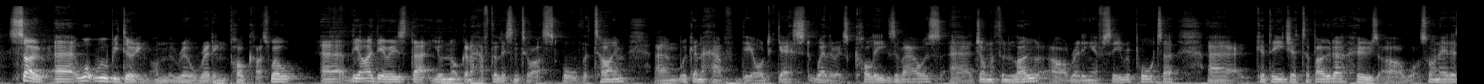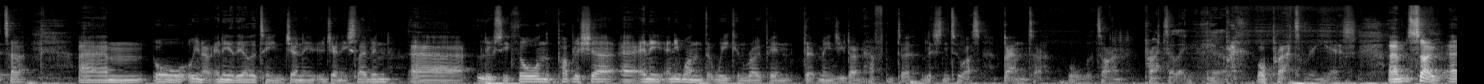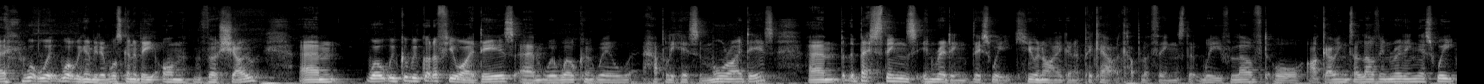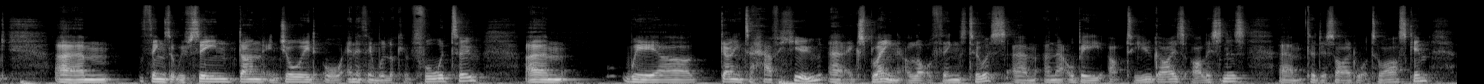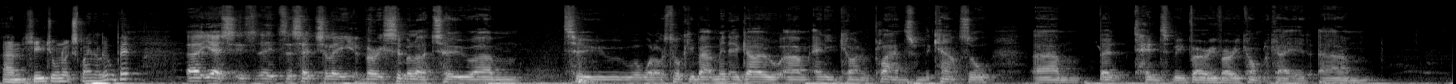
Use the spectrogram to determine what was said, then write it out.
So, uh, what we'll be doing on the Real Reading podcast? Well, uh, the idea is that you're not going to have to listen to us all the time. Um, we're going to have the odd guest, whether it's colleagues of ours, uh, Jonathan Lowe, our Reading FC reporter, uh, Khadija Taboda, who's our What's On editor, um, or you know any of the other team, Jenny Jenny Slevin, uh, Lucy Thorne, the publisher, uh, any anyone that we can rope in that means you don't have to listen to us banter all the time, prattling, yeah. or prattling, yes. Um, so uh, what we're, what we're going to be doing, what's going to be on the show. Um, well, we've got, we've got a few ideas. Um, we're welcome. We'll happily hear some more ideas. Um, but the best things in Reading this week, Hugh and I are going to pick out a couple of things that we've loved or are going to love in Reading this week. Um, things that we've seen, done, enjoyed, or anything we're looking forward to. Um, we are going to have Hugh uh, explain a lot of things to us, um, and that will be up to you guys, our listeners, um, to decide what to ask him. Um, Hugh, do you want to explain a little bit? Uh, yes, it's, it's, essentially very similar to um, to what I was talking about a minute ago. Um, any kind of plans from the council um, that tend to be very very complicated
